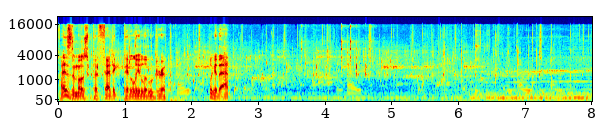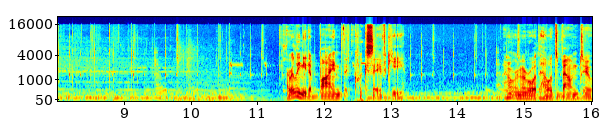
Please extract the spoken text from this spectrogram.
That is the most pathetic, piddly little drip. Look at that. I really need to bind the quick save key. I don't remember what the hell it's bound to.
